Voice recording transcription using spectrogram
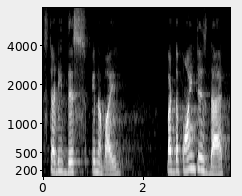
study this in a while. But the point is that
